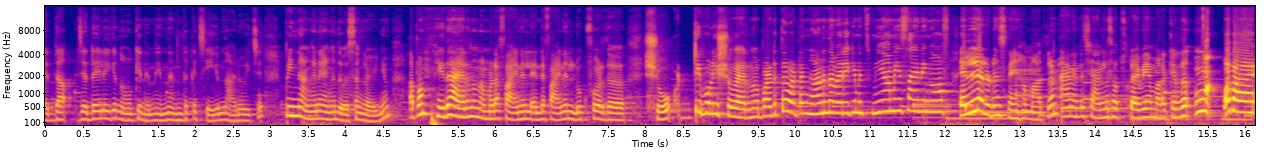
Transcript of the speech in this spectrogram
ജദ്ദ ജദ്ദയിലേക്ക് നോക്കി നിന്ന് ഇന്ന് എന്തൊക്കെ ചെയ്യും എന്ന് ആലോചിച്ച് പിന്നെ അങ്ങനെ അങ്ങ് ദിവസം കഴിഞ്ഞു. അപ്പം ഇതായിരുന്നു നമ്മുടെ ഫൈനൽ എന്റെ final look for the show അടിപൊളി ഷോ ആയിരുന്നു. അപ്പോൾ അടുത്ത വട്ടം കാണുന്നവരേക്കും ഇറ്റ്സ് മിയാമി സൈനിങ് ഓഫ് എല്ലാവരോടും സ്നേഹം മാത്രം. ആൻഡ് എന്റെ ചാനൽ സബ്സ്ക്രൈബ് ചെയ്യാൻ മറക്കരുത്. ബൈ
